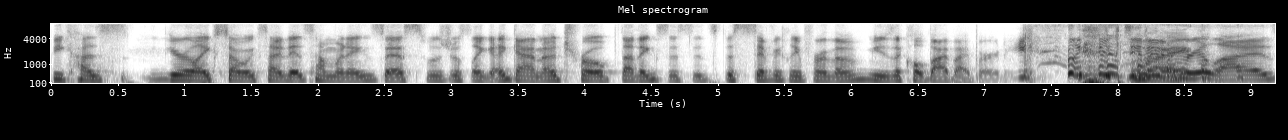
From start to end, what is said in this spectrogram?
because you're like so excited someone exists was just like again a trope that existed specifically for the musical Bye Bye Birdie. like I didn't Right. realize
